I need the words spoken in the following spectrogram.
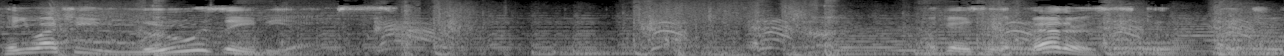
Can you actually lose ABS? Okay, so the feathers can hit you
